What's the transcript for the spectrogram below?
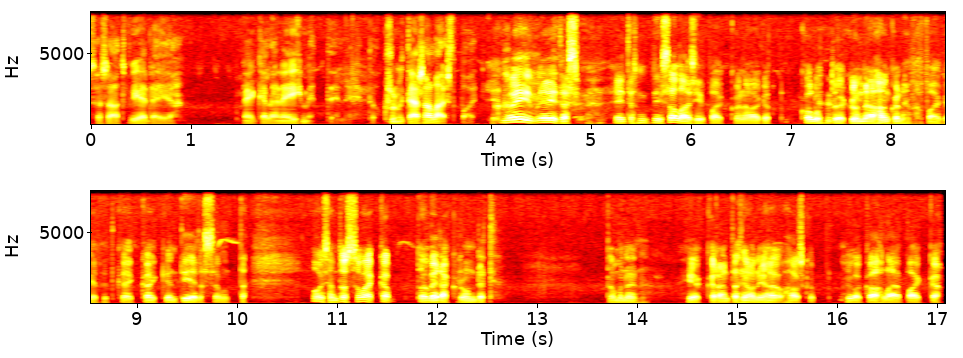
sä saat viedä ja meikäläinen ihmettelee, että onko sulla mitään salaista paikkaa? No ei, ei, tässä, ei tässä nyt niin salaisia paikkoja, on aika koluttuja kyllä nämä Hankoniemen paikat, että kaikki, kaikki on tiedossa, mutta voisin tuossa vaikka tuo Vedakrundet, tuommoinen hiekkaranta, se on ihan hauska, hyvä kahlaajapaikka,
